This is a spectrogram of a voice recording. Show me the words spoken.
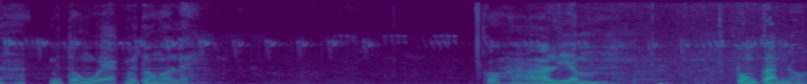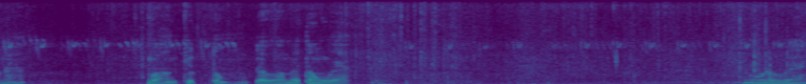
นะฮะ ไม่ต้องแหวกไม่ต้องอะไร ก็หาเหลี่ยมป้องกันเอานะ วางจุดตรงแต่ว่าไม่ต้องแหวกหนูระแวง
